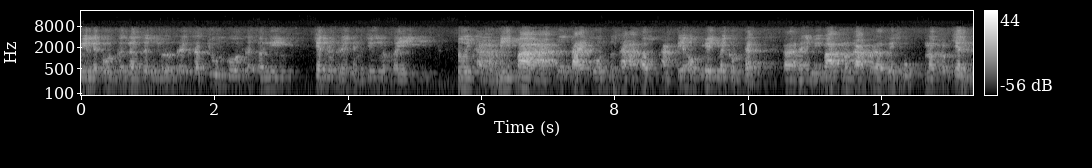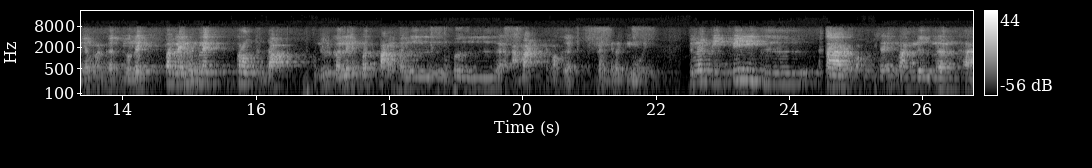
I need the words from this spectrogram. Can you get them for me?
ពេលដែលកូនគាត់ឡើងធ្វើយុទ្ធរដ្ឋគាត់ជូនកូនគាត់ទៅលេងចិននឹងក្រេកជើងដើម្បី ដោយថាមីបាលើកដៃកូនភាសាទៅខាងទៀតអត់មានមិនកំណត់ហើយមីបាក្នុងការប្រើ Facebook នៅក្នុងចិនអញ្ចឹងមិនកើតយល់លេខប៉ុន្តែលេខនោះលេខក្រោបដណ្ដប់ឬក៏លេខបិទបាំងទៅលើអំពើអាម៉ាស់របស់គាត់ហ្នឹងចំណុចទី1ចំណុចទី2គឺសាររបស់ហ៊ុនសែនបានលើកឡើងថា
